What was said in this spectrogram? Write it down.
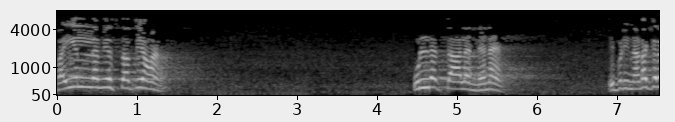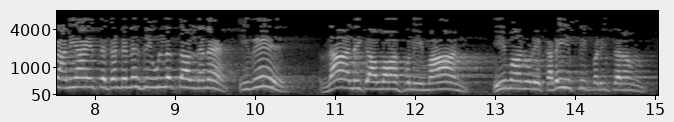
ஃபைல்லம் சத்தியம் உள்ளத்தால நின. இப்படி நடக்கிற அநியாயத்தை கண்டு என்ன செய் உள்ளத்தால் நின. இது ஈமான். ஈமானுடைய கடைசி படித்தரம்.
